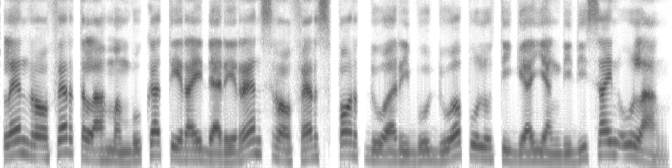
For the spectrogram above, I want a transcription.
Land Rover telah membuka tirai dari Range Rover Sport 2023 yang didesain ulang.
